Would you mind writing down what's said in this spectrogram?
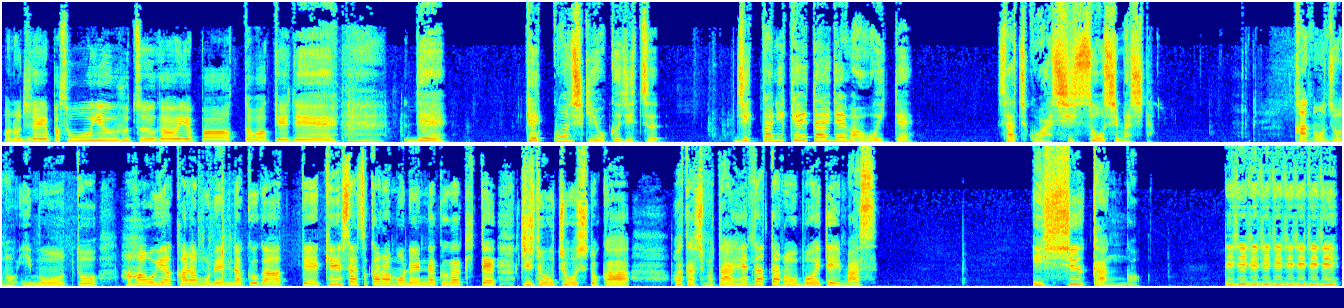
あの時代やっぱそういう普通がやっぱあったわけで。で結婚式翌日実家に携帯電話を置いて幸子は失踪しました。彼女の妹母親からも連絡があって警察からも連絡が来て事情聴取とか私も大変だったのを覚えています。一週間後。リリリリリリリリリ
